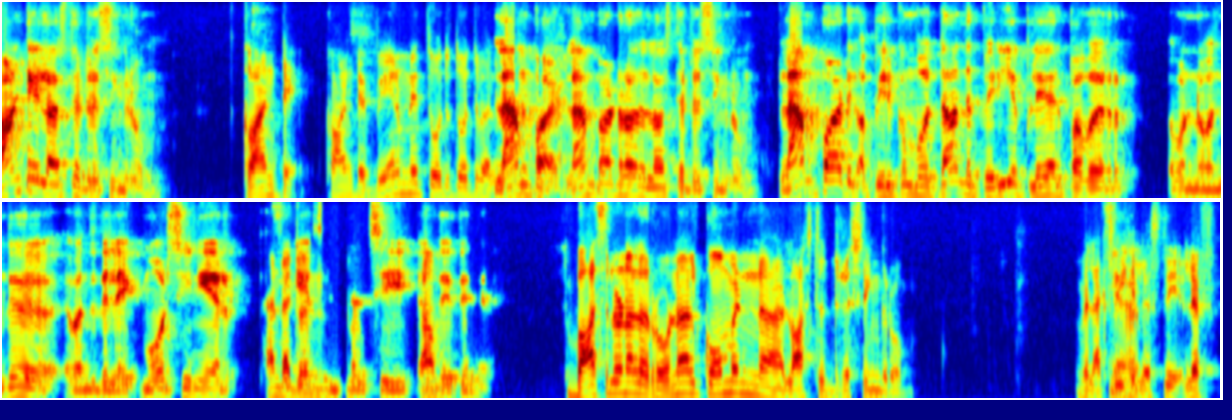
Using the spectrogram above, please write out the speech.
Kante lost dressing room Kante Kanté வேணும்னே தோத்து தோத்து Lampard Lampard lost dressing room Lampard அப்ப இருக்கும்போது தான் அந்த பெரிய பிளேயர் பவர் ஒன்னு வந்து வந்தது. Like more senior and again Chelsea அந்த இது. பார்சிலோனால Ronald Koeman lost dressing room well actually he lest left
